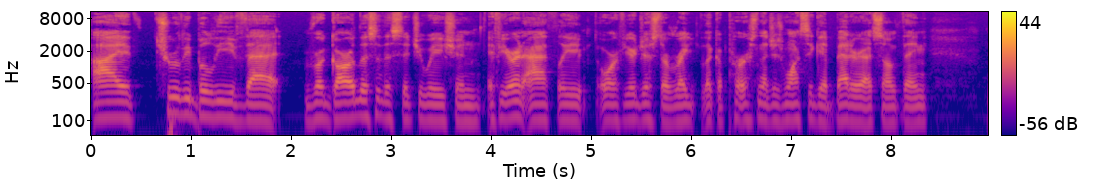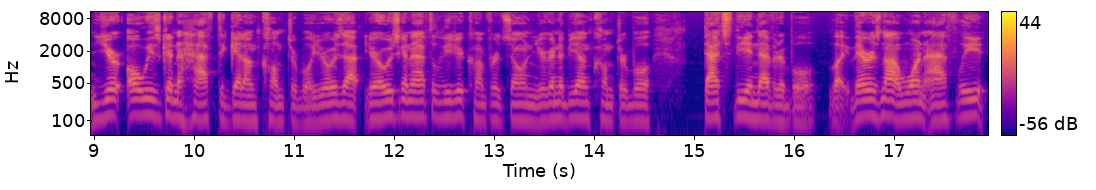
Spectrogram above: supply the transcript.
I truly believe that regardless of the situation, if you're an athlete or if you're just a reg- like a person that just wants to get better at something, you're always going to have to get uncomfortable. You're always at, you're always going to have to leave your comfort zone. You're going to be uncomfortable. That's the inevitable. Like there is not one athlete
